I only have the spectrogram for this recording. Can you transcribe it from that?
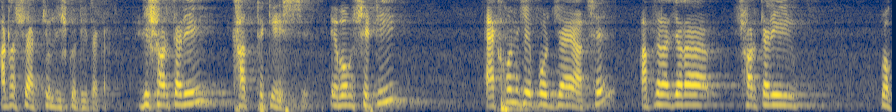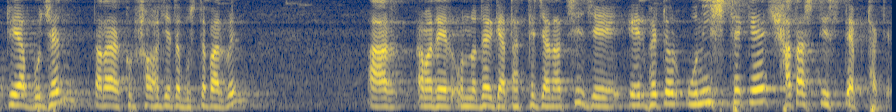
আঠাশশো একচল্লিশ কোটি টাকা। এটি সরকারি খাত থেকে এসছে এবং সেটি এখন যে পর্যায়ে আছে, আপনারা যারা সরকারি প্রক্রিয়া বুঝেন, তারা খুব সহজে এটা বুঝতে পারবেন। আর আমাদের অন্যদের জ্ঞাতার্থে জানাচ্ছি যে এর ভেতর উনিশ থেকে সাতাশটি স্টেপ থাকে।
